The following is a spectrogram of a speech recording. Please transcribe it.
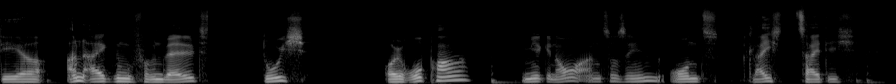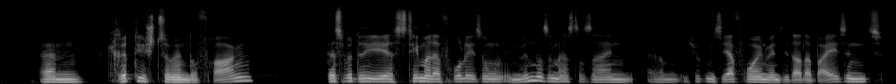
der Aneignung von Welt durch Europa mir genauer anzusehen und gleichzeitig ähm, kritisch zu hinterfragen. Das wird das Thema der Vorlesung im Wintersemester sein. Ähm, ich würde mich sehr freuen, wenn Sie da dabei sind.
